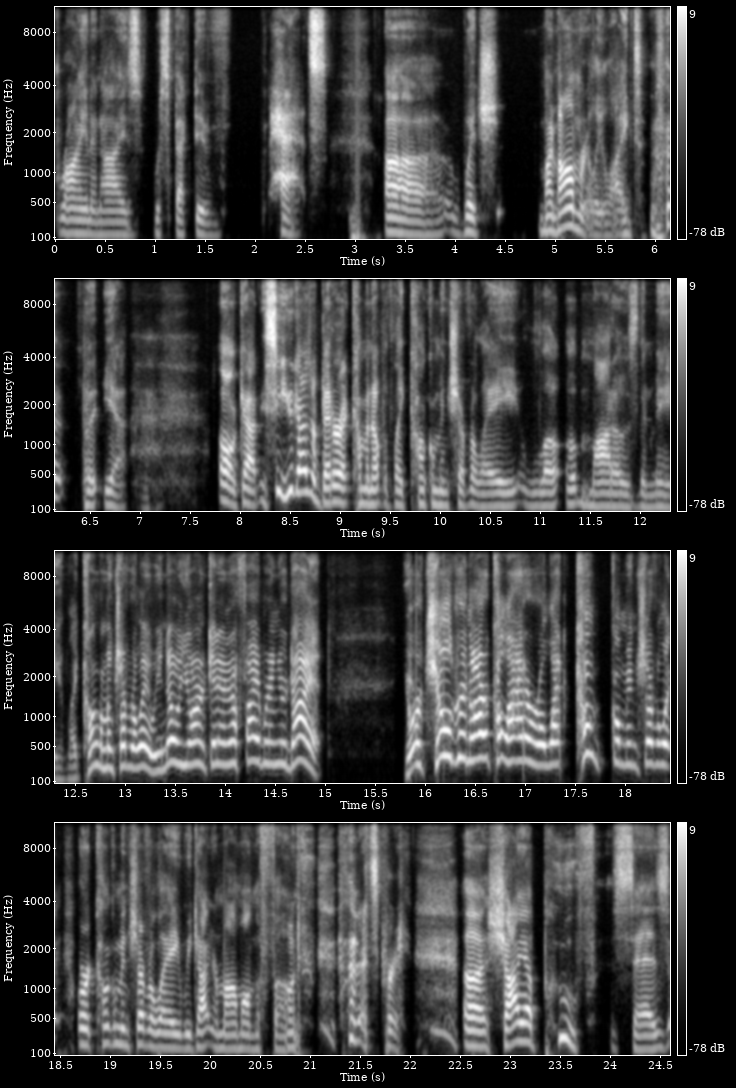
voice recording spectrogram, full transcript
Brian and I's respective hats, uh, which my mom really liked. but yeah. Oh God! You see, you guys are better at coming up with like Kunkelman Chevrolet lo- uh, mottos than me. Like Kunkelman Chevrolet, we know you aren't getting enough fiber in your diet. Your children are collateral at Kunkelman Chevrolet or Kunkelman Chevrolet. We got your mom on the phone. That's great. Uh, Shia Poof says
